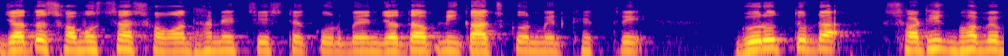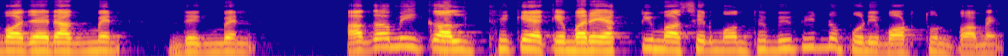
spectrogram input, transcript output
যত সমস্যার সমাধানের চেষ্টা করবেন, যত আপনি কাজকর্মের ক্ষেত্রে গুরুত্বটা সঠিকভাবে বজায় রাখবেন, দেখবেন আগামীকাল থেকে একেবারে একটি মাসের মধ্যে বিভিন্ন পরিবর্তন পাবেন।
